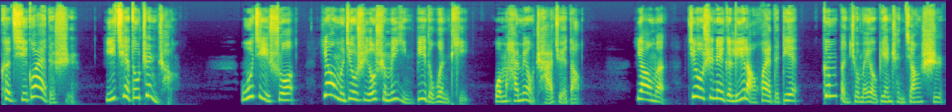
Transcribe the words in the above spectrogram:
可奇怪的是，一切都正常。无忌说：“要么就是有什么隐蔽的问题，我们还没有察觉到；要么就是那个李老坏的爹根本就没有变成僵尸。”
